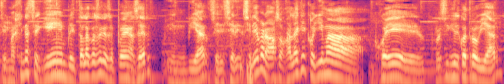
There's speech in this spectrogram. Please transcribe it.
¿te imaginas el gameplay y todas las cosas que se pueden hacer en VR? Sería, sería, sería bravazo. Ojalá que Kojima juegue Resident Evil 4 VR.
